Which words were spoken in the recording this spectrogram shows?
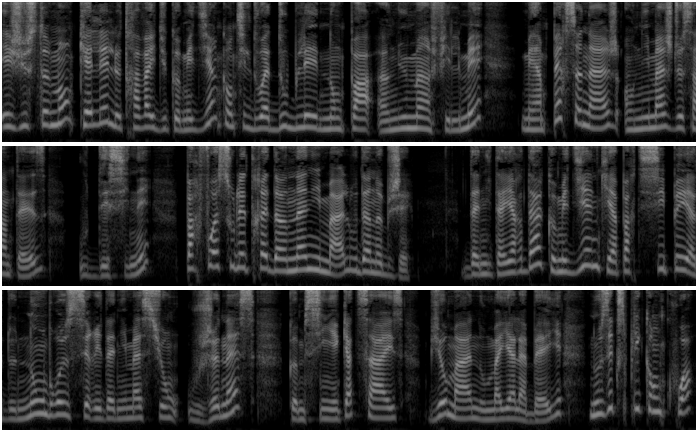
Et justement, quel est le travail du comédien quand il doit doubler non pas un humain filmé, mais un personnage en image de synthèse ou dessiné, parfois sous les traits d'un animal ou d'un objet Danita Yarda, comédienne qui a participé à de nombreuses séries d'animation ou jeunesse, comme Signé Cat Size, Bioman ou Maya l'abeille, nous explique en quoi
